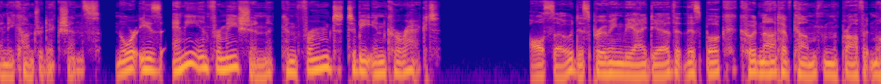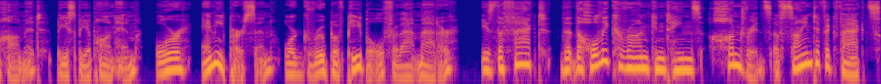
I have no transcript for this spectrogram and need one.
any contradictions, nor is any information confirmed to be incorrect. also disproving the idea that this book could not have come from the Prophet Muhammad, peace be upon him, or any person or group of people for that matter, is the fact that the Holy Quran contains hundreds of scientific facts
